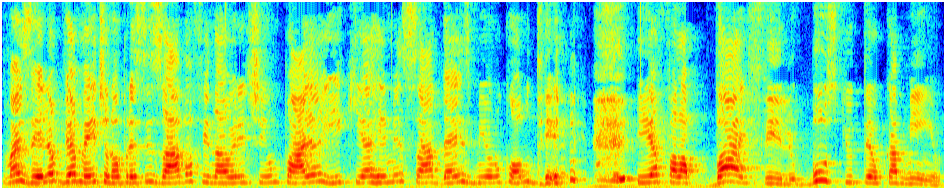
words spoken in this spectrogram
Mas ele, obviamente, não precisava, afinal, ele tinha um pai aí que ia arremessar 10 mil no colo dele. ia falar: vai, filho, busque o teu caminho.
